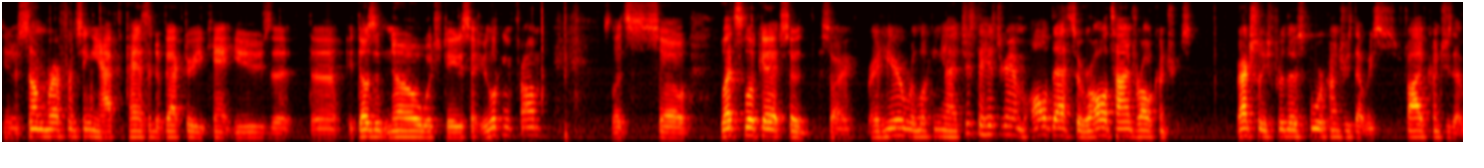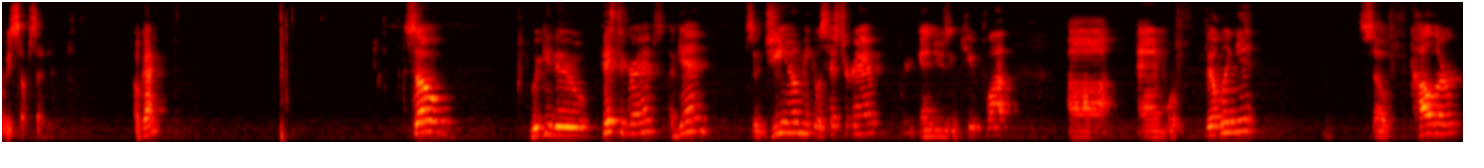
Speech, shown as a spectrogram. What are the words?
you know, some referencing. You have to pass it a vector. You can't use the the. It doesn't know which data set you're looking from. So let's so let's look at so sorry right here we're looking at just a histogram of all deaths over all time for all countries. Or actually for those four countries that we five countries that we subsetted. Okay. So we can do histograms again. So geom equals histogram. We're again using qplot, uh, and we're filling it. So color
